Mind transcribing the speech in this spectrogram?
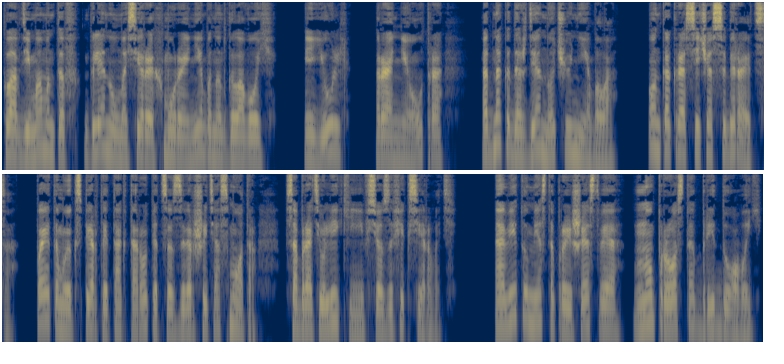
Клавдий Мамонтов глянул на серое хмурое небо над головой. Июль, раннее утро, однако дождя ночью не было. Он как раз сейчас собирается, поэтому эксперты так торопятся завершить осмотр, собрать улики и все зафиксировать. А вид у места происшествия, ну просто бредовый.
